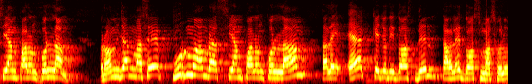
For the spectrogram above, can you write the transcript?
সিয়াম পালন করলাম, রমজান মাসে পূর্ণ আমরা সিয়াম পালন করলাম, তাহলে এককে যদি দশ দিন, তাহলে দশ মাস হলো।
